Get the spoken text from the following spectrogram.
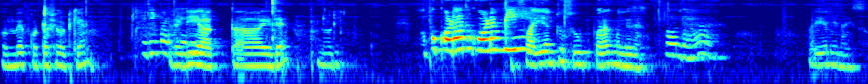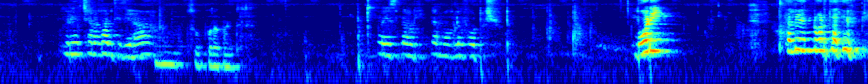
ಗೊಂಬೆ ಫೋಟೋಶೂಟ್ಗೆ ರೆಡಿ ಆಗ್ತಾ ಇದೆ. ನೋಡಿ. ಅಪ್ಪ ಕೊಡೋದು ಗೋಡಂಬಿ ಫೈ ಅಂತೂ ಸೂಪರಾಗಿ ಬಂದಿದೆ. ಹೌದಾ? ರಿಯಲಿ ನೈಸ್ ವಿಡಿಯೋ ಚೆನ್ನಾಗಿ ಕಾಣ್ತಿದ್ಯಾ? ಸೂಪರಾಗಿ ಕಾಣ್ತಿದೆ. ನೈಸ್ ನೋಡಿ ನನ್ನ ಮಗಳ ಫೋಟೋಶೂಟ್ ಬೋಡಿ ಅಲ್ಲಿ ಹೆಂಗೆ ನೋಡ್ತಾ ಇದ್ದೀವಿ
